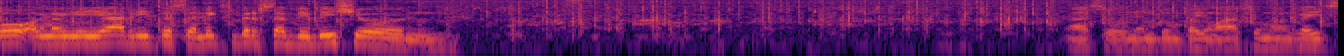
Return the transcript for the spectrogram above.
po ang nangyayari dito sa Lixber Subdivision aso nandun pa yung aso mga guys.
